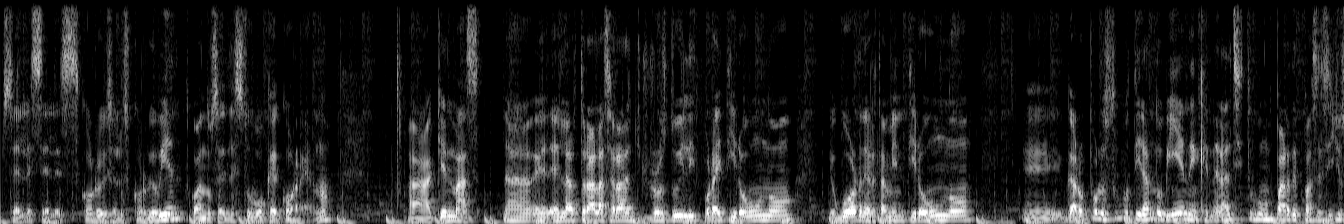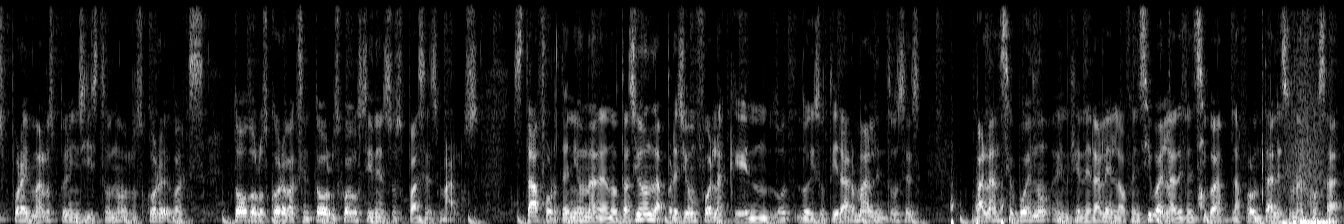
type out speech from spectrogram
se les, corrió y se les corrió bien cuando se les tuvo que correr, ¿no? ¿A quién más? el, el, otro ala cerrada, Ross Duilly por ahí tiró uno. Warner también tiró uno. Eh, Garoppolo estuvo tirando bien, en general sí tuvo un par de pasecillos por ahí malos, pero insisto. Los corebacks, todos los corebacks en todos los juegos tienen sus pases malos. Stafford tenía una de anotación, la presión fue la que lo, lo, hizo tirar mal, entonces balance bueno en general en la ofensiva, en la defensiva la frontal es una cosa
